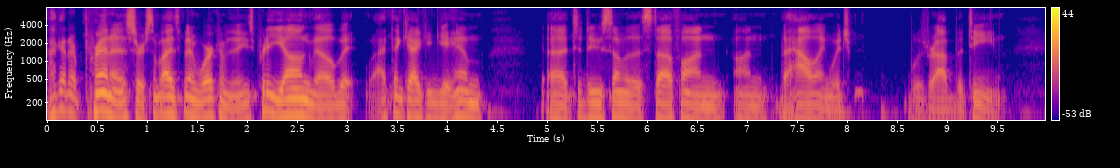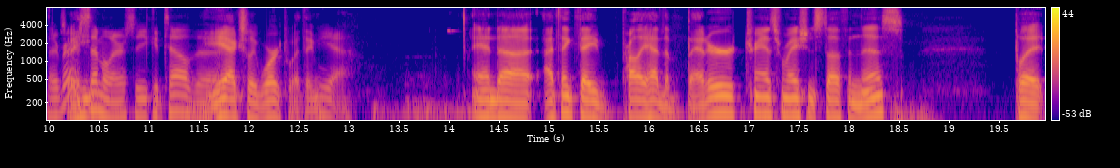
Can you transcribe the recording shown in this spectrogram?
I got an apprentice or somebody's been working with me. He's pretty young though, but I think I can get him uh, to do some of the stuff on on the Howling, which was Rob Bottin. They're So very he- similar, so you could tell the He actually worked with him, yeah. And uh, I think they probably had the better transformation stuff in this, but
